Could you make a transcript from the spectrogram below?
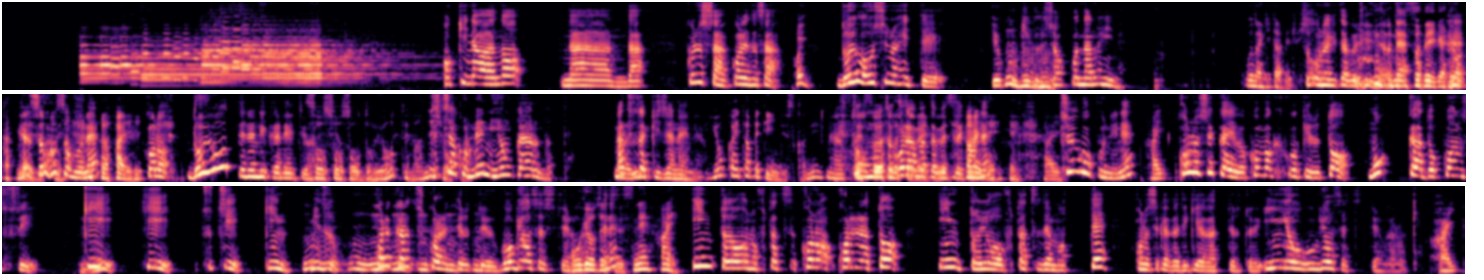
沖縄のなんだ。クリスさんこの間さ、はい。土曜牛の日ってよく聞くでしょ、これ何の日ね？うなぎ食べる日そううなぎ食べる日だよね。それ以外わかんないいやそもそもねはい。この土曜って何かねっていう話そうそうそう土曜って何でしょう実はこれ年に4回あるんだって。夏だけじゃないのよ。四回食べていいんですかね。と思うとこれはまた別だけどね。はい。はい。中国にねはい。この世界は細かく分けると木火土根水。木火土金水これから作られてるという五行説というの五行説があってね。ですね。はい。陰と陽の2つ。このこれらと陰と陽2つでもってこの世界が出来上がってるという陰陽五行説っていうのがあるわけ。はい。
